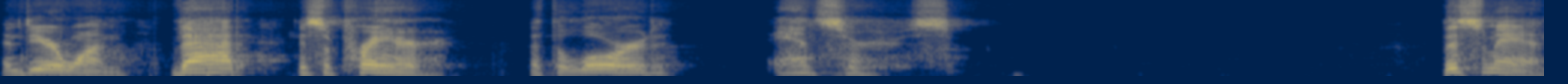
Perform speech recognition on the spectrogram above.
And, dear one, that is a prayer that the Lord answers. This man,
